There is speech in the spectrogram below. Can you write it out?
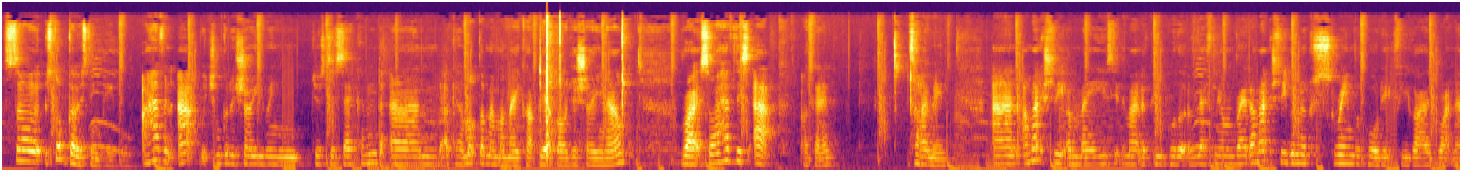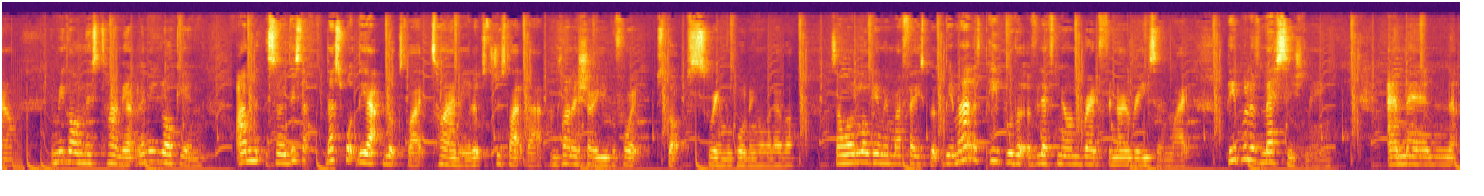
So stop ghosting people. I have an app which I'm going to show you in just a second. And okay, I'm not done with my makeup yet, but I'll just show you now. Right, so I have this app, okay, Taimi. And I'm actually amazed at the amount of people that have left me on read. I'm actually going to screen record it for you guys right now. Let me go on this Taimi app. Let me log in. I'm so this that's what the app looks like. Taimi. It looks just like that. I'm trying to show you before it stops screen recording or whatever. So I'm going to log in with my Facebook. The amount of people that have left me on read for no reason, like people have messaged me and then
